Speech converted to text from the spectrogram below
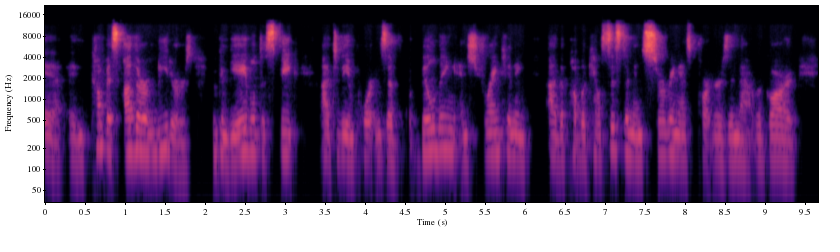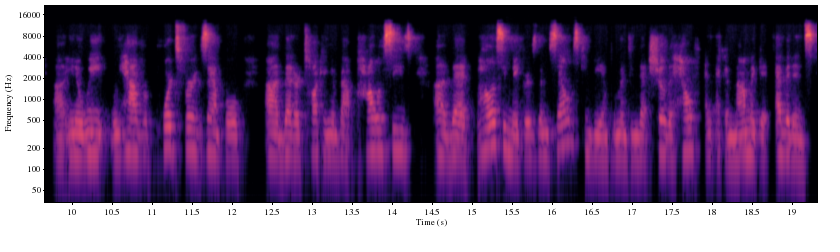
uh, encompass other leaders who can be able to speak uh, to the importance of building and strengthening uh, the public health system and serving as partners in that regard. Uh, you know, we, we have reports, for example, uh, that are talking about policies uh, that policymakers themselves can be implementing that show the health and economic evidence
